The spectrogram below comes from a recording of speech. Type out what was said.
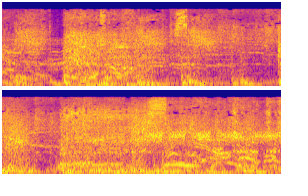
of the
